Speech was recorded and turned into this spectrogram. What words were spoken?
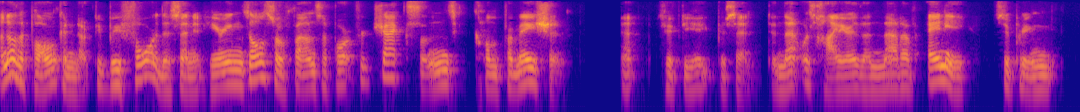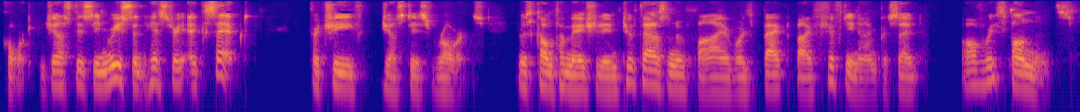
Another poll conducted before the Senate hearings also found support for Jackson's confirmation at 58%, and that was higher than that of any Supreme Court justice in recent history except for Chief Justice Roberts, whose confirmation in 2005 was backed by 59% of respondents.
